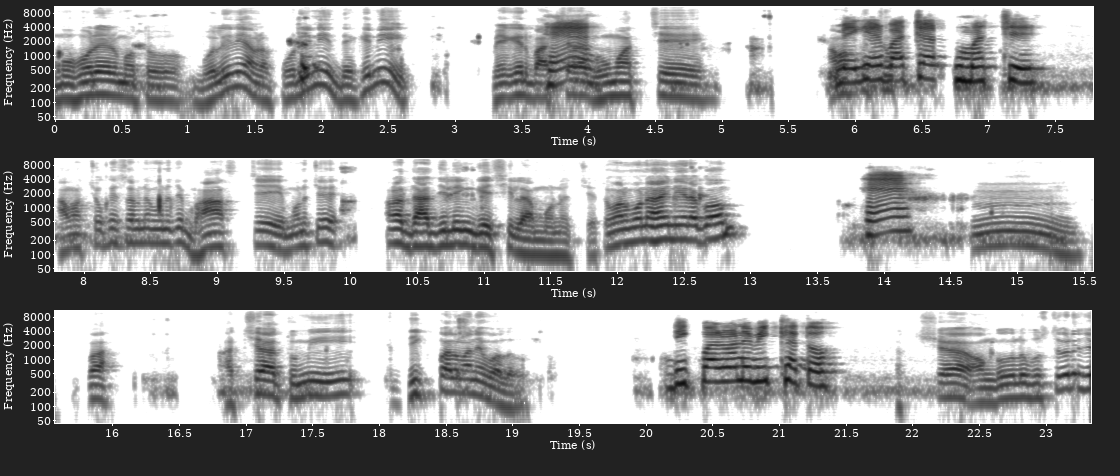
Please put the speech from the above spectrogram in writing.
মোহরের মতো। বলিনি আমরা পড়িনি দেখিনি। মেঘের বাচ্চারা হ্যাঁ। ঘুমাচ্ছে। মেঘের বাচ্চা ঘুমাচ্ছে। আমার চোখের সামনে মনে হচ্ছে ভাসছে মনে হচ্ছে আমরা দার্জিলিং গেছিলাম মনে হচ্ছে। তোমার মনে হয়নি এরকম? হ্যাঁ। হুম বাহ। আচ্ছা তুমি দিকপাল মানে বলো। দিকপাল মানে বিখ্যাত। আচ্ছা অঙ্কগুলো বুঝতে পেরেছ?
